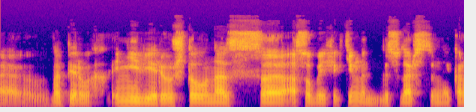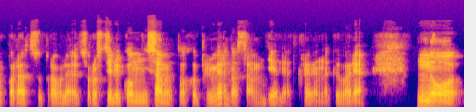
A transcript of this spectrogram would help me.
э, во-первых, не верю, что у нас э, особо эффективно государственные корпорации управляются. Ростелеком не самый плохой пример, на самом деле, откровенно говоря. Но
